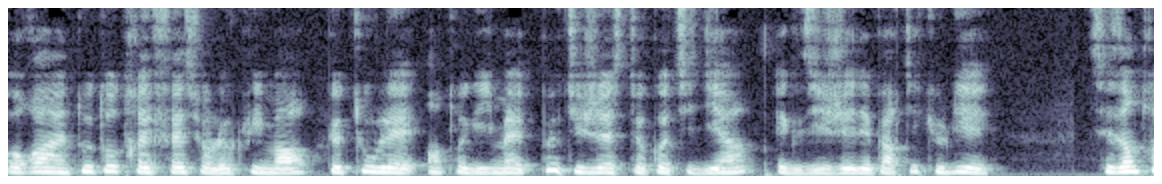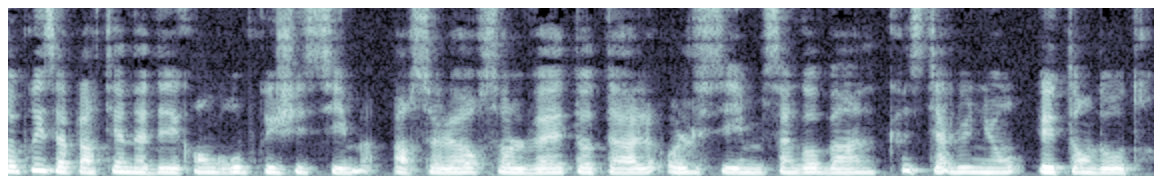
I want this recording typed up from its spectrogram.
aura un tout autre effet sur le climat que tous les entre guillemets, petits gestes quotidiens exigés des particuliers. Ces entreprises appartiennent à des grands groupes richissimes Arcelor, Solvay, Total, Holcim, Saint-Gobain, Christian Union et tant d'autres.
